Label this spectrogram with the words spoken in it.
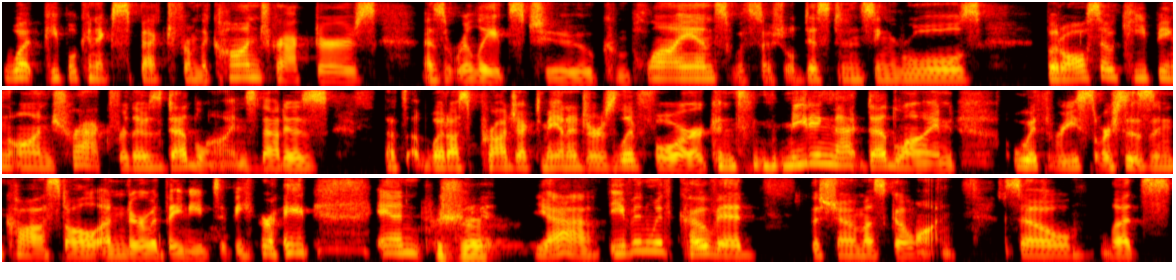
what people can expect from the contractors as it relates to compliance with social distancing rules, but also keeping on track for those deadlines. That is, that's what us project managers live for Con- meeting that deadline with resources and cost all under what they need to be right and for sure yeah even with covid the show must go on. So let's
